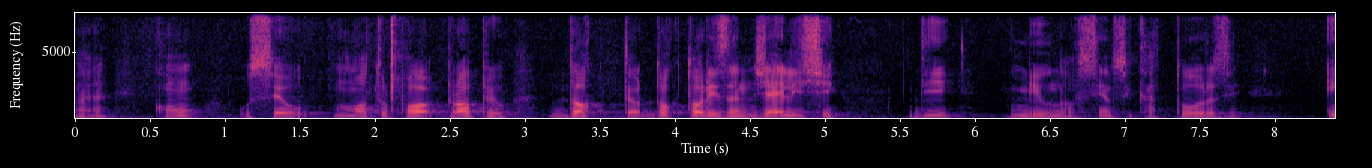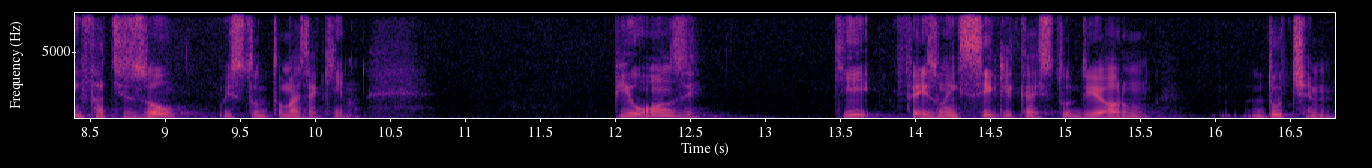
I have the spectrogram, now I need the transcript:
é? com o seu moto próprio Doctor, Doctoris Angelici, de 1914, enfatizou o estudo de Tomás de Aquino. Pio XI, que fez uma encíclica Studiorum Ducem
